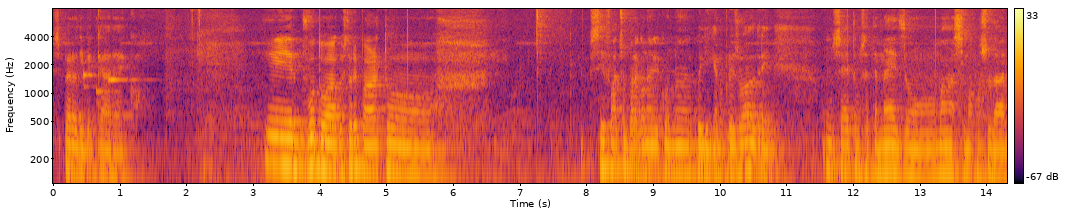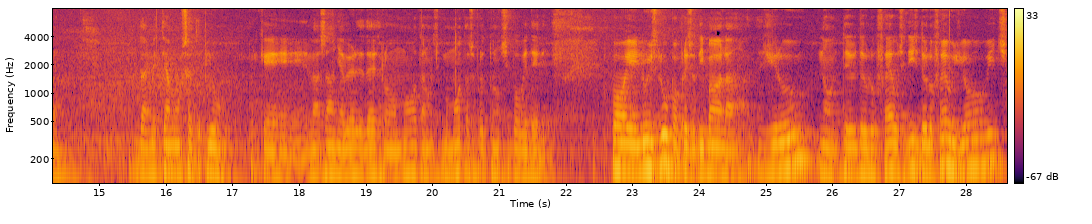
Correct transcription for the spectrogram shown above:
spero di beccare. Ecco. E il voto a questo reparto, se faccio un paragone con quelli che hanno preso altri, un 7, un 7 e mezzo massimo posso dare. Dai, mettiamo un 7 più perché lasagna verde dietro Mota, non si, Mota soprattutto non si può vedere. Poi Luis Lupo ha preso Di Bala, Giroud, no, De, Deulofeu si dice, Deulofeu, Jovic,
